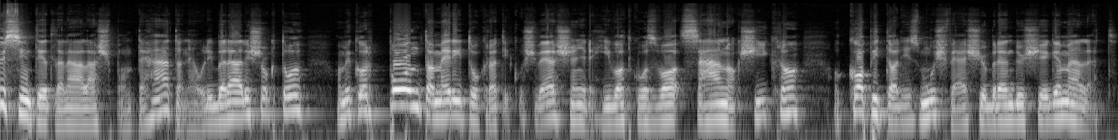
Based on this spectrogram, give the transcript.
Őszintétlen álláspont tehát a neoliberálisoktól, amikor pont a meritokratikus versenyre hivatkozva szállnak síkra a kapitalizmus felsőbbrendűsége mellett.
